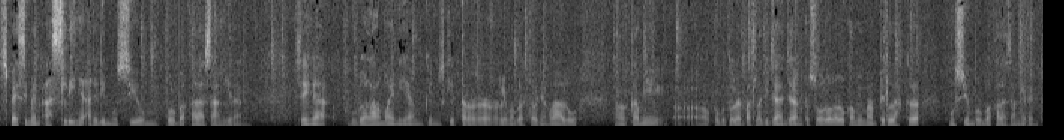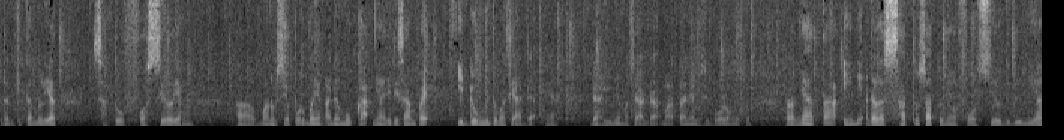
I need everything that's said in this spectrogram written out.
spesimen aslinya ada di Museum Purbakala Sangiran sehingga udah lama ini ya mungkin sekitar 15 tahun yang lalu uh, kami uh, kebetulan pas lagi jalan-jalan ke Solo lalu kami mampirlah ke Museum Purbakala Sangiran itu. Dan kita melihat satu fosil yang uh, manusia purba yang ada mukanya. Jadi sampai hidung itu masih ada ya dahinya masih ada matanya masih bolong itu ternyata ini adalah satu-satunya fosil di dunia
